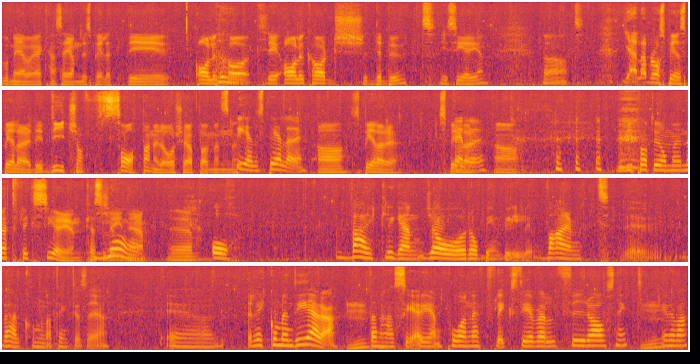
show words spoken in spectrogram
vad mer jag kan säga om det spelet. Det är Alucard, det är Alucards debut i serien. bland annat. Jävla bra spelspelare. Det är dyrt som satan idag att köpa men... Spelspelare. Ja, spelare. Spelare. Spelare. Ja. Vi pratade ju om Netflix-serien Castlevania. Eh, Och verkligen, jag och Robin vill varmt eh, välkomna tänkte jag säga. Eh, rekommendera mm, den här serien på Netflix. Det är väl fyra avsnitt? Mm. Är det va?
